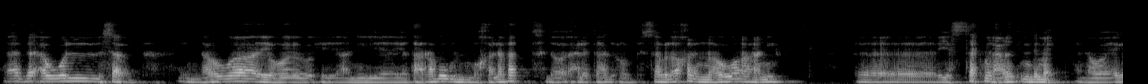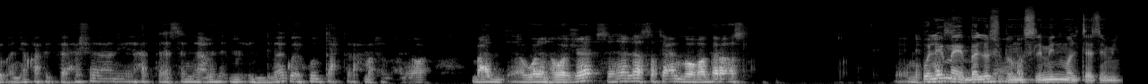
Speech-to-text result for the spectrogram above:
هذا أول سبب إن هو يعني يتهربوا من مخالفة لوائح الاتحاد الأوروبي. السبب الآخر إن هو يعني يستكمل عملية الاندماج. يعني هو يجب أن يقع في الفاحشة يعني حتى يستكمل عملية الاندماج ويكون تحت رحمتهم يعني هو بعد أولا هو جاء ثانيا لا يستطيع المغادرة أصلا. وليه ما يقبلوش بمسلمين ملتزمين؟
